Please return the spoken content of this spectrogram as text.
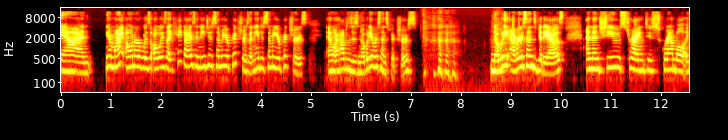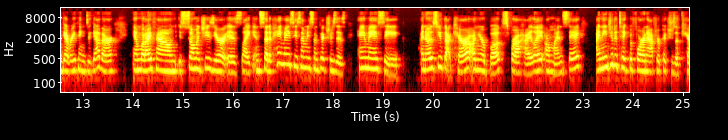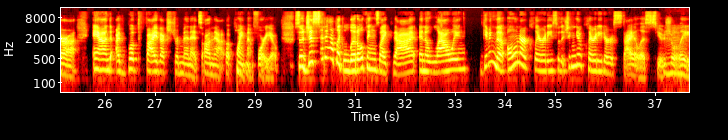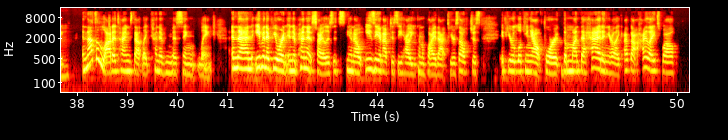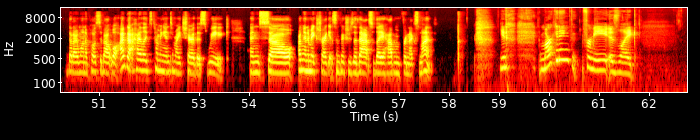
And, you know, my owner was always like, hey guys, I need you to send me your pictures. I need to send me your pictures. And what happens is nobody ever sends pictures. nobody ever sends videos. And then she was trying to scramble and get everything together. And what I found is so much easier is like instead of, hey, Macy, send me some pictures, is, hey, Macy, I noticed you've got Kara on your books for a highlight on Wednesday. I need you to take before and after pictures of Kara. And I've booked five extra minutes on that appointment for you. So just setting up like little things like that and allowing giving the owner clarity so that she can give clarity to her stylists usually. Mm. And that's a lot of times that like kind of missing link. And then even if you are an independent stylist, it's you know easy enough to see how you can apply that to yourself. Just if you're looking out for the month ahead and you're like, I've got highlights, well, that I want to post about. Well, I've got highlights coming into my chair this week. And so I'm going to make sure I get some pictures of that so that I have them for next month. You know, marketing for me is like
